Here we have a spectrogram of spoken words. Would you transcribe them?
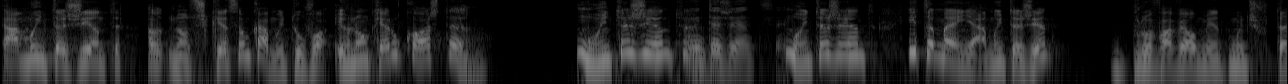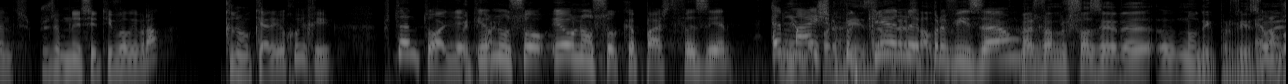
há muita gente. Ah, Não se esqueçam que há muito voto. Eu não quero Costa. Muita gente. Muita gente, sim. Muita gente. E também há muita gente, provavelmente muitos votantes, por exemplo, na Iniciativa Liberal, que não querem o Rui Rio. Portanto, olha, Muito eu bem. não, sou, eu não sou capaz de fazer a mais previsão pequena previsão. Mas vamos fazer, eh, não digo não previsões, fazer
